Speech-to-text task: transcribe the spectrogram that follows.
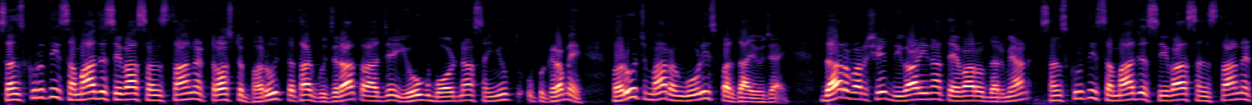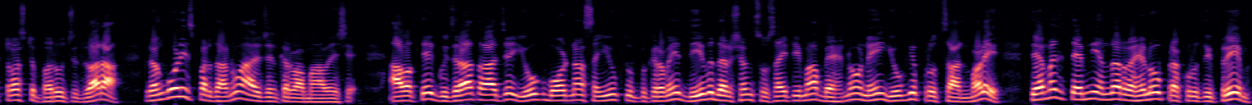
સંસ્કૃતિ સમાજ સેવા સંસ્થાન ટ્રસ્ટ ભરૂચ તથા ગુજરાત રાજ્ય યોગ બોર્ડના સંયુક્ત ઉપક્રમે ભરૂચમાં રંગોળી સ્પર્ધા યોજાય દર વર્ષે દિવાળીના તહેવારો દરમિયાન સંસ્કૃતિ સમાજ સેવા સંસ્થાન ટ્રસ્ટ ભરૂચ દ્વારા રંગોળી સ્પર્ધાનું આયોજન કરવામાં આવે છે. આ વખતે ગુજરાત રાજ્ય યોગ બોર્ડના સંયુક્ત ઉપક્રમે દેવદર્શન સોસાયટીમાં બહેનોને યોગ્ય પ્રોત્સાહન મળે તેમજ તેમની અંદર રહેલો પ્રકૃતિ પ્રેમ,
